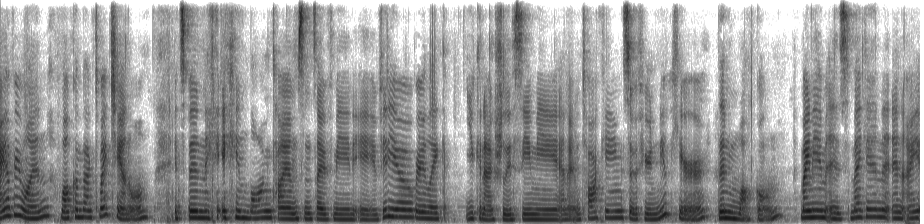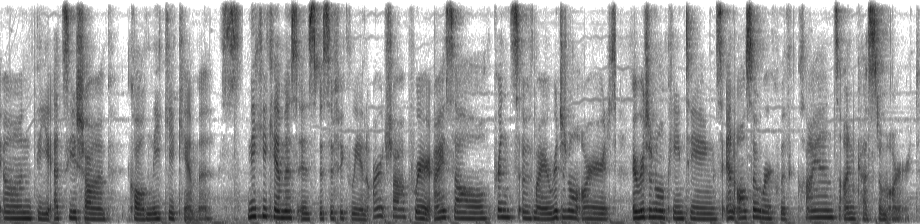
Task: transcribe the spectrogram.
Hi everyone, welcome back to my channel. It's been a long time since I've made a video where like you can actually see me and I'm talking, so if you're new here, then welcome. My name is Megan and I own the Etsy shop called Leaky Canvas. Leaky Canvas is specifically an art shop where I sell prints of my original art, original paintings, and also work with clients on custom art.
